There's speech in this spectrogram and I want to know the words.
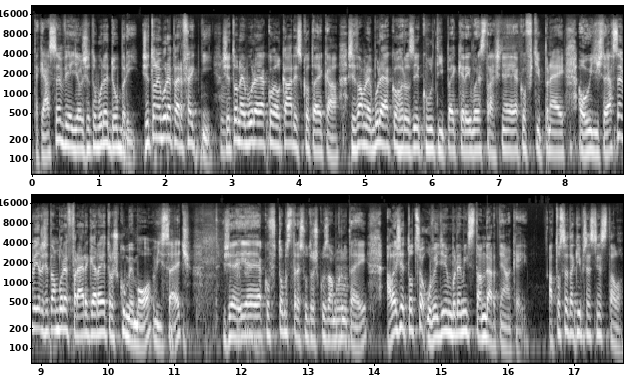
tak já jsem věděl, že to bude dobrý, že to nebude perfektní, hmm. že to nebude jako velká diskotéka, že tam nebude jako hrozně cool týpek, který bude strašně jako vtipnej a uvidíš to. Já jsem věděl, že tam bude frajer, který je trošku mimo výseč, že je jako v tom stresu trošku zamknutý, hmm. ale že to, co uvidím, bude mít standard nějaký. A to se taky přesně stalo.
